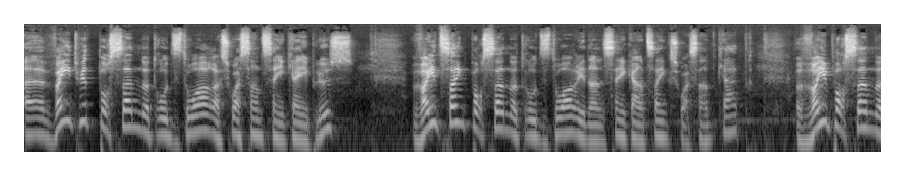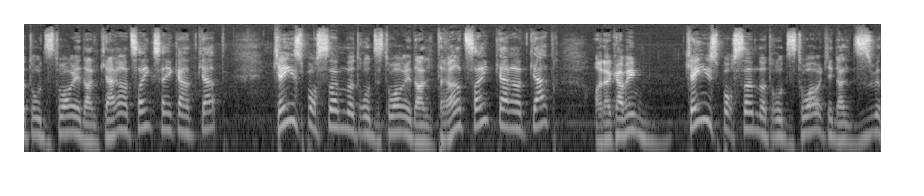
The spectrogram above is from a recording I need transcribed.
28% euh, de notre auditoire a 65 ans et plus. 25% de notre auditoire est dans le 55-64. 20% de notre auditoire est dans le 45-54. 15% de notre auditoire est dans le 35-44. On a quand même 15% de notre auditoire qui est dans le 18-34.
